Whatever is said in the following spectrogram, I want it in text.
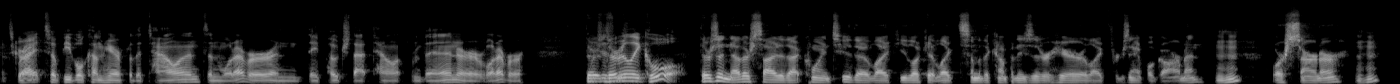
that's great. Right. So people come here for the talent and whatever, and they poach that talent from Vin or whatever, There- which is really cool. There's another side of that coin too, though. Like you look at like some of the companies that are here, like for example, Garmin Mhm. or Cerner, Mhm.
